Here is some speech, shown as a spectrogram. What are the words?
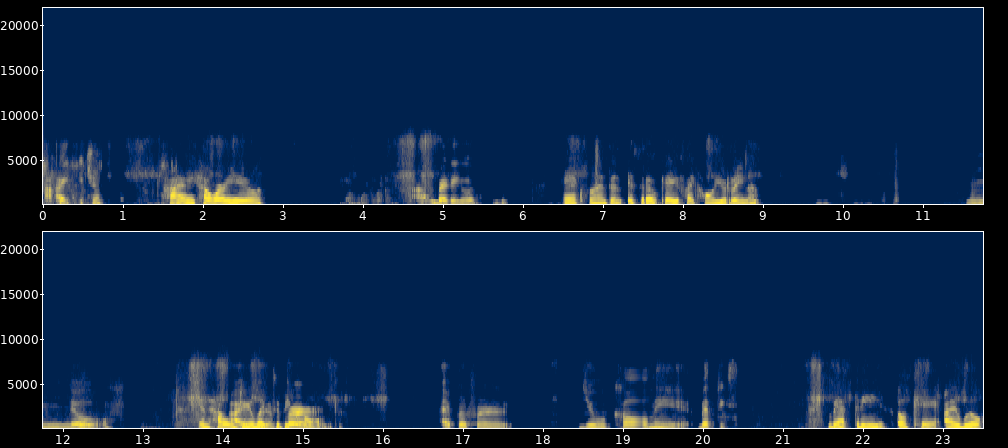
Hi, teacher. Hi, how are you? I'm very good. Excellent. And is it okay if I call you Reina? No. And how do I you like to be called? I prefer you call me Beatriz. Beatriz. Okay, I will.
